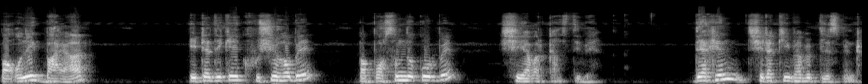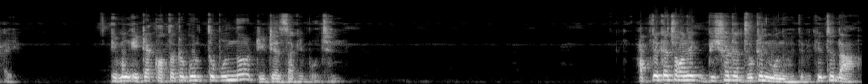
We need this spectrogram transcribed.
বা অনেক বায়ার এটা দেখে খুশি হবে বা পছন্দ করবে, সে আবার কাজ দিবে। দেখেন সেটা কীভাবে প্লেসমেন্ট হয়। এবং এটা কতটা গুরুত্বপূর্ণ ডিটেলস আগে বোঝেন। আপনার কাছে অনেক বিষয়টা জটিল মনে হতে পারে, কিন্তু না,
